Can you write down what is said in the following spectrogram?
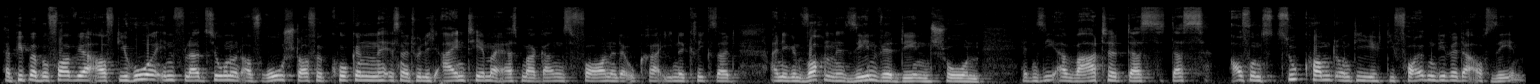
Herr Pieper, bevor wir auf die hohe Inflation und auf Rohstoffe gucken, ist natürlich ein Thema erstmal ganz vorne. Der Ukraine-Krieg seit einigen Wochen sehen wir den schon. Hätten Sie erwartet, dass das auf uns zukommt und die, die Folgen, die wir da auch sehen?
